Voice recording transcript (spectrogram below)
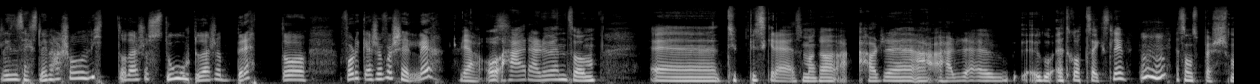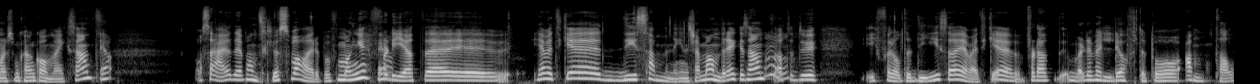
liksom Sexlivet er så vidt, og det er så stort, og det er så bredt, og folk er så forskjellige. Ja, og her er det jo en sånn eh, typisk greie som man kan Har dere et godt sexliv? Et sånt spørsmål som kan komme, ikke sant? Ja. Og så er jo det vanskelig å svare på for mange, fordi at eh, Jeg vet ikke, de sammenligner seg med andre, ikke sant? At du i forhold til de, så jeg vet ikke, for da var det veldig ofte på antall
